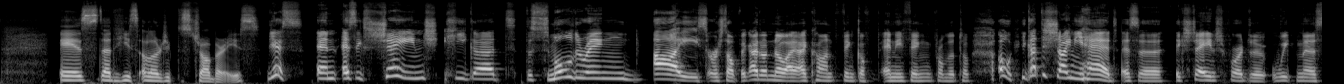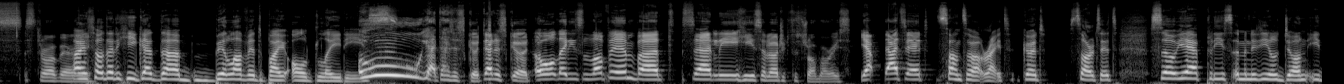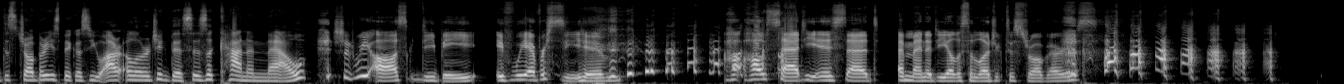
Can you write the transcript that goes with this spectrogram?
is that he's allergic to strawberries? Yes, and as exchange, he got the smoldering eyes or something. I don't know. I, I can't think of anything from the top. Oh, he got the shiny head as a exchange for the weakness strawberry. I saw that he got the beloved by old ladies. Oh, yeah, that is good. That is good. Old ladies love him, but sadly, he's allergic to strawberries. Yep, that's it. Sounds about right. Good. Sorted. So yeah, please, Amenadiel, don't eat the strawberries because you are allergic. This is a canon now. Should we ask DB if we ever see him how, how sad he is that Amenadiel is allergic to strawberries?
